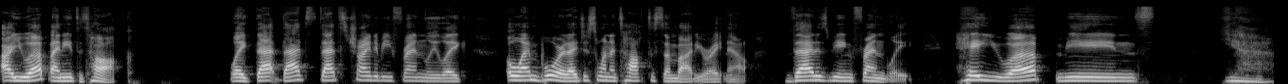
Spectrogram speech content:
are you up? I need to talk. Like that, that's that's trying to be friendly. Like, oh, I'm bored. I just want to talk to somebody right now. That is being friendly. Hey, you up means, yeah,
